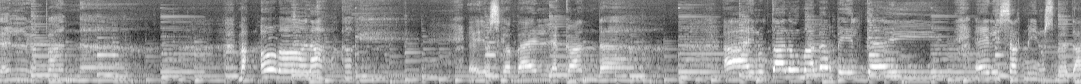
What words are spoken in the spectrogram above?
selga panna. ma oma nahkagi ei oska välja kanda ainult taluma pean pilkeid, lihtsalt minust mööda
